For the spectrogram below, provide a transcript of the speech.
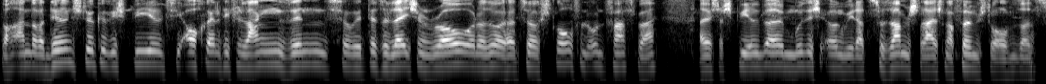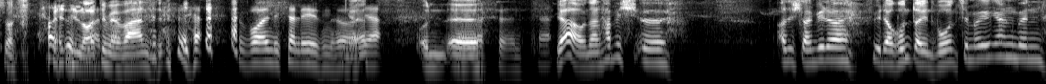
noch andere Dylan-Stücke gespielt, die auch relativ lang sind. So wie Desolation Row oder so. Zwölf Strophen, unfassbar. Also ich das spielen will, muss ich irgendwie das zusammenstreichen auf fünf Strophen. Sonst, sonst werden die Leute mir wahnsinnig. Wir wollen dich ja lesen hören. Ja, Ja. Und, äh, ja schön. Ja. ja, und dann habe ich, äh, als ich dann wieder, wieder runter ins Wohnzimmer gegangen bin,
